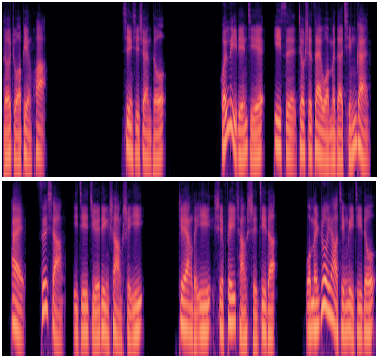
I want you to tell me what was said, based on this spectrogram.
得着变化。信息选读：魂里连结，意思就是在我们的情感、爱、思想以及决定上是一。这样的一是非常实际的。我们若要经历基督，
